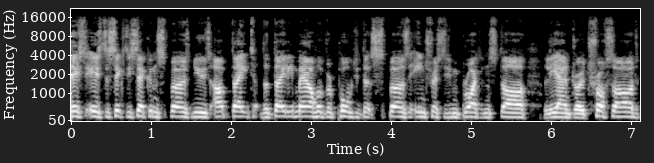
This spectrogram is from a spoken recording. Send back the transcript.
This is the 60 second Spurs news update. The Daily Mail have reported that Spurs are interested in Brighton star Leandro Trossard.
